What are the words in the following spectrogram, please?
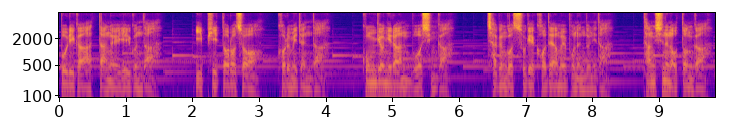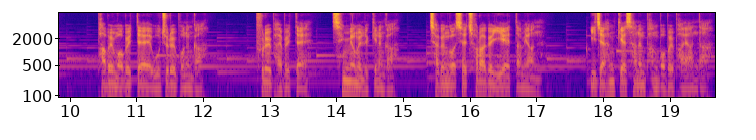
뿌리가 땅을 일군다. 잎이 떨어져 걸음이 된다. 공경이란 무엇인가? 작은 것 속의 거대함을 보는 눈이다. 당신은 어떤가? 밥을 먹을 때 우주를 보는가? 풀을 밟을 때 생명을 느끼는가? 작은 것의 철학을 이해했다면 이제 함께 사는 방법을 봐야 한다.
